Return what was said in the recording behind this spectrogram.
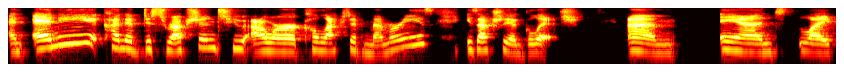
and any kind of disruption to our collective memories is actually a glitch um and like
